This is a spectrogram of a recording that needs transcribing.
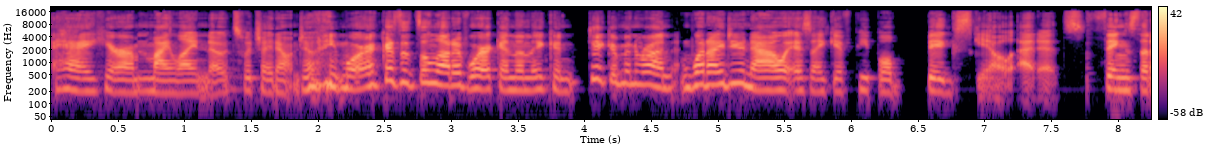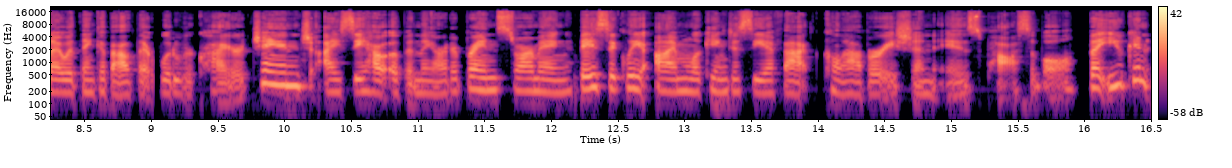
hey, here are my line notes, which I don't do anymore because it's a lot of work and then they can take them and run. What I do now is I give people big scale edits, things that I would think about that would require change. I see how open they are to brainstorming. Basically, I'm looking to see if that collaboration is possible. But you can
